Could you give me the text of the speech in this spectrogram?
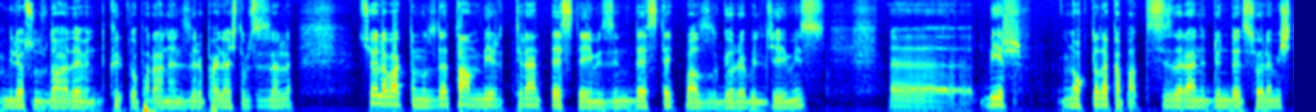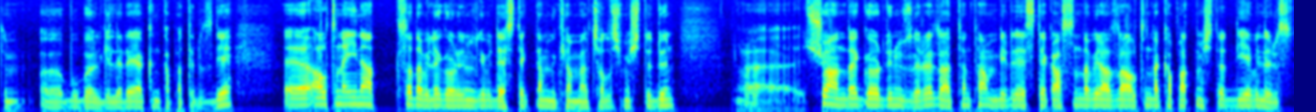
Biliyorsunuz daha demin kripto para analizleri paylaştım sizlerle. Şöyle baktığımızda tam bir trend desteğimizin destek bazlı görebileceğimiz eee, bir noktada kapattı. Sizlere hani dün de söylemiştim bu bölgelere yakın kapatırız diye. Altına iğne atsa da bile gördüğünüz gibi destekten mükemmel çalışmıştı dün. Eee, şu anda gördüğünüz üzere zaten tam bir destek aslında biraz da altında kapatmıştı diyebiliriz.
